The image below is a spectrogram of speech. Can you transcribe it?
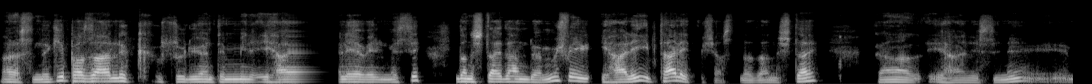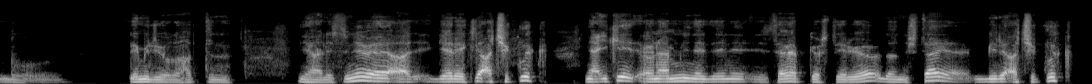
arasındaki pazarlık usulü yöntemiyle ihaleye verilmesi Danıştay'dan dönmüş ve ihaleyi iptal etmiş aslında Danıştay. Kanal ihalesini e, bu demiryolu hattının ihalesini ve gerekli açıklık Yani iki önemli nedeni sebep gösteriyor Danıştay. Biri açıklık,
